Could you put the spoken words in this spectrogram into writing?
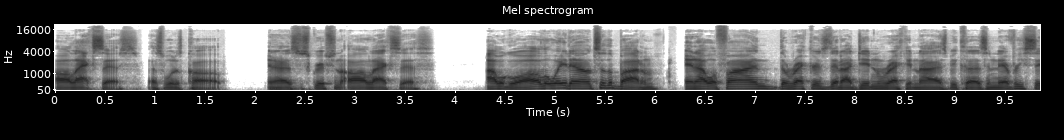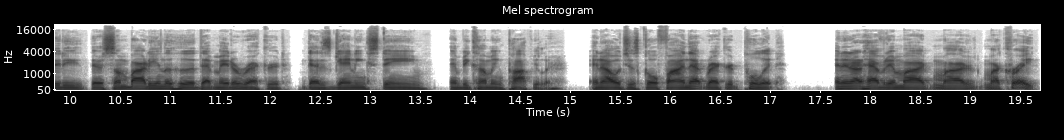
All access, that's what it's called. And I had a subscription to all access. I will go all the way down to the bottom and I will find the records that I didn't recognize because in every city, there's somebody in the hood that made a record that is gaining steam and becoming popular. And I would just go find that record, pull it, and then I'd have it in my my my crate.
